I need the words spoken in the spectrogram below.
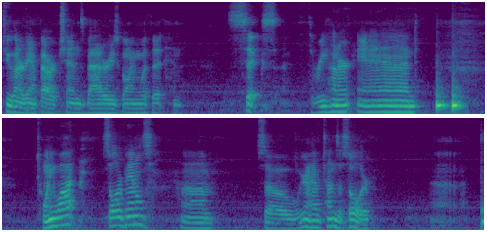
200 amp hour Chins batteries going with it, and six 320 watt solar panels. Um, so we're gonna have tons of solar. Uh,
